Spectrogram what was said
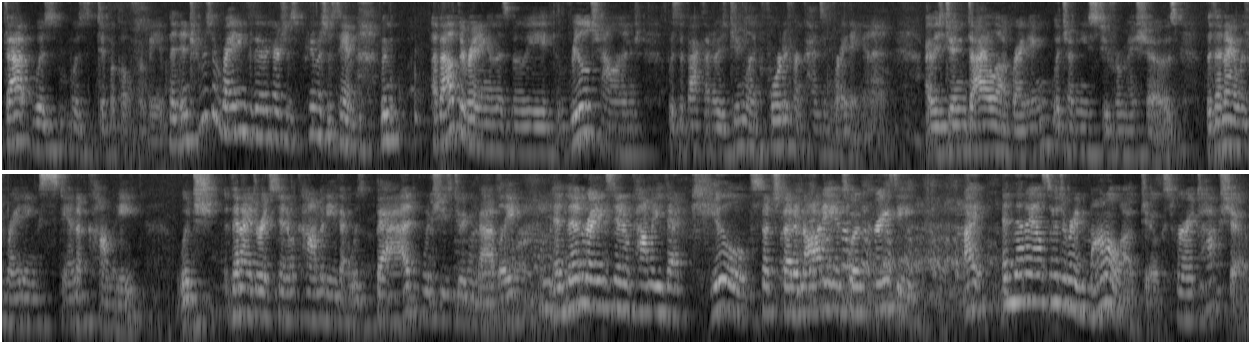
that was was difficult for me. But in terms of writing for the other characters, it's pretty much the same. I mean, about the writing in this movie, the real challenge was the fact that I was doing like four different kinds of writing in it. I was doing dialogue writing, which I'm used to from my shows, but then I was writing stand-up comedy, which then I write stand-up comedy that was bad when she's doing badly, and then writing stand-up comedy that killed such that an audience went crazy. I and then I also had to write monologue jokes for a talk show.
